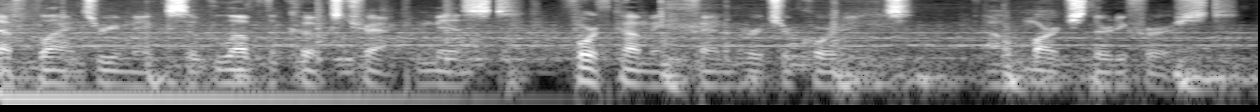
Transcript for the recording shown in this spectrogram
here. This Deaf Blind's remix of Love the Cook's track Mist, forthcoming Phantom Hertz Recordings, out March 31st.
